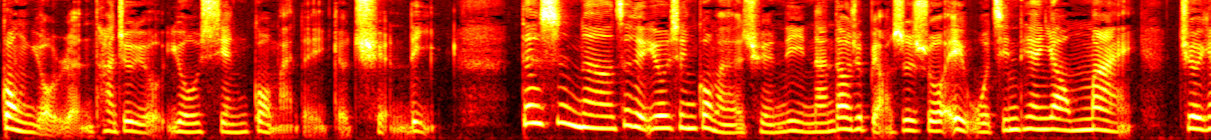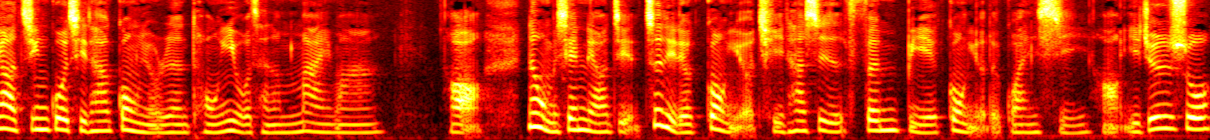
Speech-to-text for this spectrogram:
共有人他就有优先购买的一个权利。但是呢，这个优先购买的权利，难道就表示说，哎，我今天要卖就要经过其他共有人同意我才能卖吗？好，那我们先了解这里的共有，其实它是分别共有的关系。好，也就是说，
